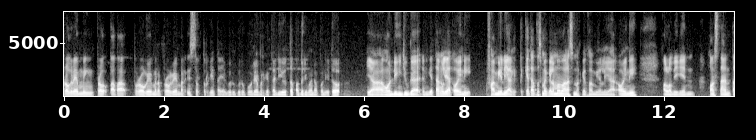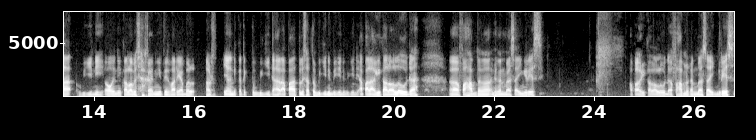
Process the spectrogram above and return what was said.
programming pro, apa programmer-programmer instruktur kita ya guru-guru programmer kita di YouTube atau di mana pun itu ya ngoding juga. Dan kita ngelihat oh ini familiar. Kita tuh semakin lama malah semakin familiar. Oh ini kalau bikin konstanta begini. Oh ini kalau misalkan ngituin variabel yang diketik tuh begini apa tulis satu begini begini begini. Apalagi kalau lo udah uh, paham dengan dengan bahasa Inggris apalagi kalau lo udah paham dengan bahasa Inggris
